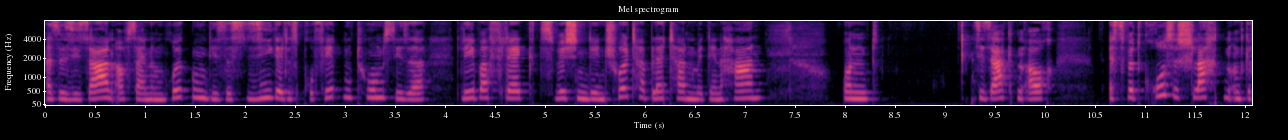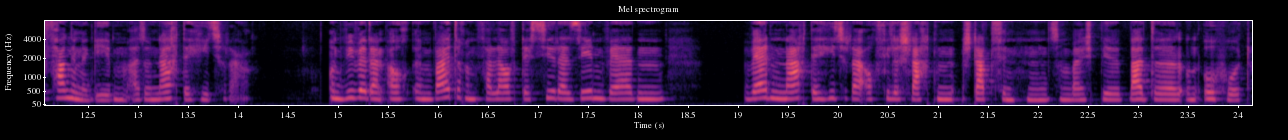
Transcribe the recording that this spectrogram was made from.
Also sie sahen auf seinem Rücken dieses Siegel des Prophetentums, dieser Leberfleck zwischen den Schulterblättern mit den Haaren. Und sie sagten auch, es wird große Schlachten und Gefangene geben, also nach der Hijra. Und wie wir dann auch im weiteren Verlauf der Sira sehen werden, werden nach der Hijra auch viele Schlachten stattfinden, zum Beispiel Badr und Uhud.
